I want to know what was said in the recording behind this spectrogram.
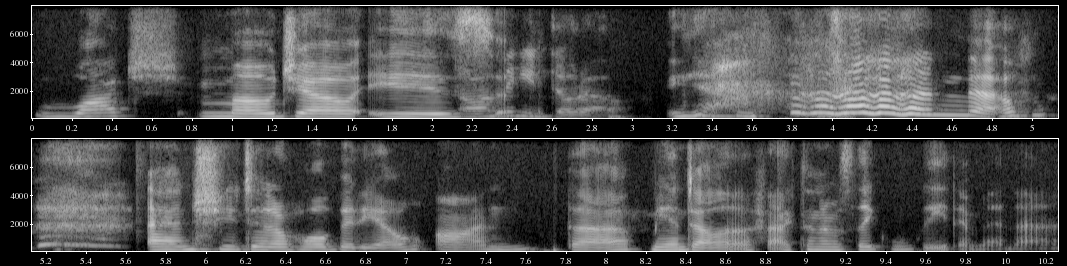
Watch Mojo is Oh, I'm thinking Dodo. yeah. no. And she did a whole video on the Mandela effect. And I was like, wait a minute.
